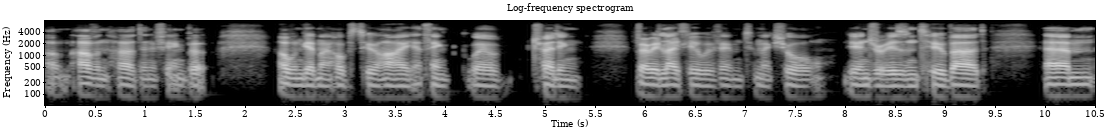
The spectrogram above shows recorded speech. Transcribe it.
um, I haven't heard anything, but I wouldn't get my hopes too high. I think we're treading very lightly with him to make sure the injury isn't too bad. Um,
